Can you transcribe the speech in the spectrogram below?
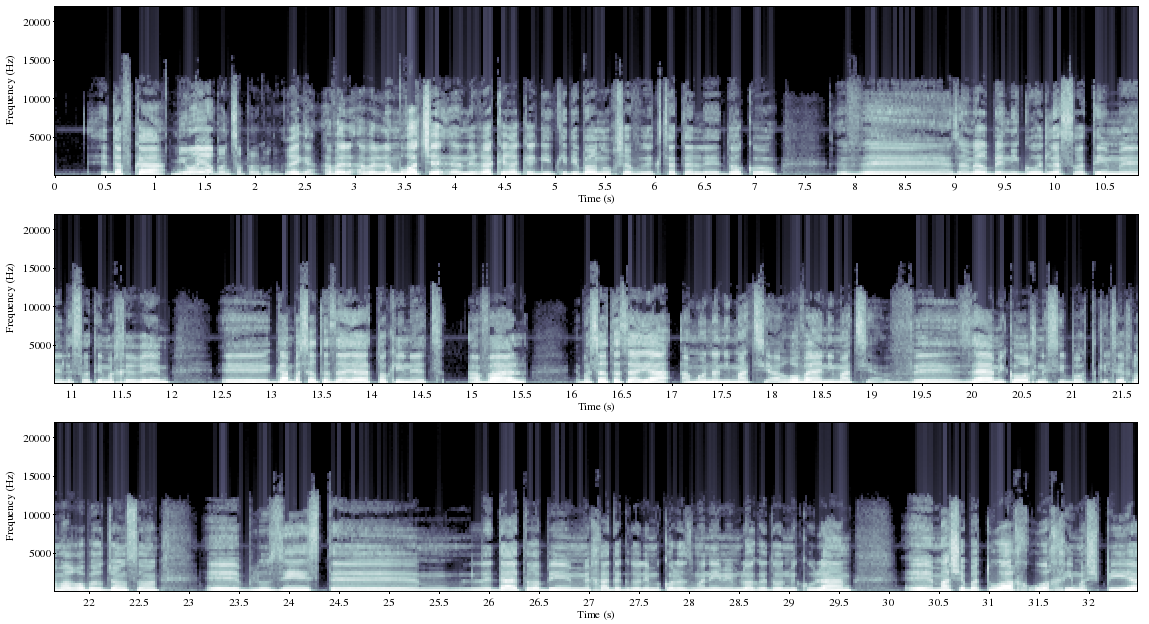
דווקא... מי הוא היה? בוא נספר קודם. רגע, אבל, אבל למרות ש... אני רק, רק אגיד, כי דיברנו עכשיו קצת על אה, דוקו, ואז אני אומר, בניגוד לסרטים, אה, לסרטים אחרים, אה, גם בסרט הזה היה talking heads, אבל בסרט הזה היה המון אנימציה, הרוב היה אנימציה, וזה היה מכורח נסיבות. כי צריך לומר, רוברט ג'ונסון, אה, בלוזיסט, לדעת רבים, אחד הגדולים בכל הזמנים, אם לא הגדול מכולם. מה שבטוח, הוא הכי משפיע,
